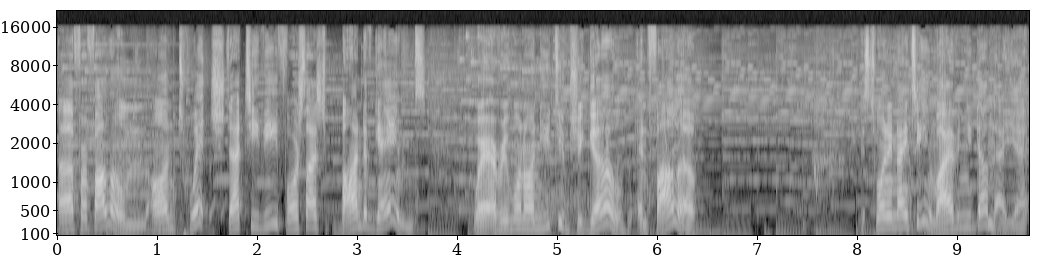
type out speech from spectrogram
uh, for following on Twitch.tv forward slash Bond of Games, where everyone on YouTube should go and follow. It's 2019. Why haven't you done that yet?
